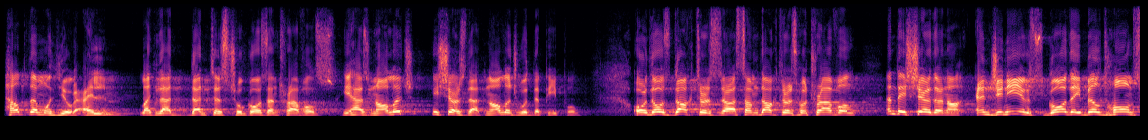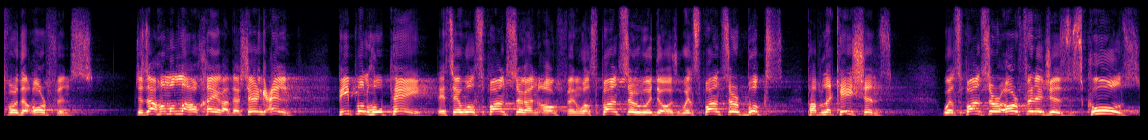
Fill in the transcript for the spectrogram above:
Help them with your ilm, like that dentist who goes and travels. He has knowledge, he shares that knowledge with the people. Or those doctors, there are some doctors who travel and they share their knowledge. Engineers go, they build homes for the orphans. Jazahum Allahu khairah, they're sharing ilm. People who pay, they say, we'll sponsor an orphan, we'll sponsor widows, we'll sponsor books, publications, we'll sponsor orphanages, schools,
